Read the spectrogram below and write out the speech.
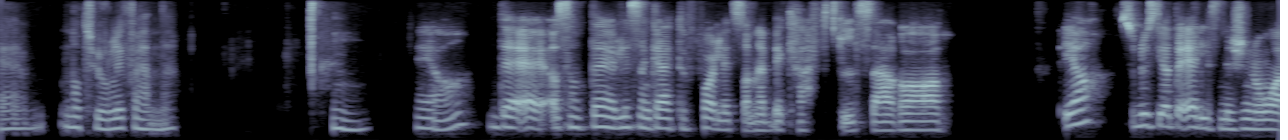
er naturlig for henne. Mm. Ja, det er, altså, det er liksom greit å få litt sånne bekreftelser og Ja, så du sier at det er liksom ikke noe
